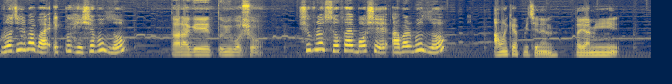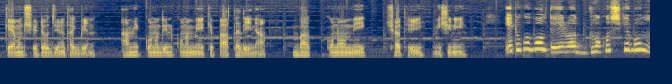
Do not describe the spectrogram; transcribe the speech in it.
রোজের বাবা একটু হেসে বলল তার আগে তুমি বসো। শুভ্র সোফায় বসে আবার বলল আমাকে আপনি চেনেন তাই আমি কেমন সেটাও জেনে থাকবেন। আমি কোনোদিন কোনো মেয়েকে পাত্তা দিই না বা কোনো মেয়ের সাথেই মিশিনি। এটুকু বলতে রোদ ভ্রুকুশকে বলল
